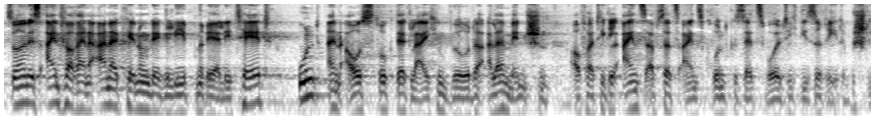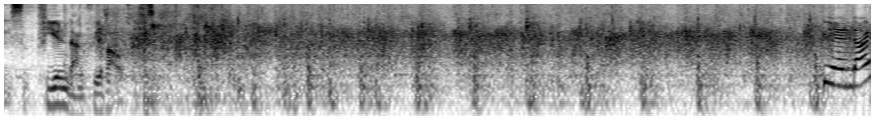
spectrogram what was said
sondern ist einfach eine Anerkennung der gelebten Realität und ein Ausdruck der gleichen Würde aller Menschen. Auf Artikel 1 Absatz 1 Grundgesetz wollte ich diese Rede beschließen. Vielen Dank für Ihre Aufmerksamkeit. Vielen Dank,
